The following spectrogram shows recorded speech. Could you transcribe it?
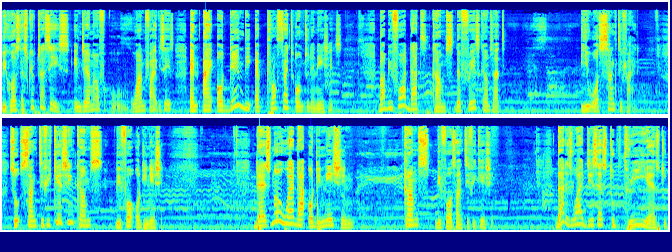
Because the scripture says in Jeremiah 1 5, it says, And I ordained thee a prophet unto the nations. But before that comes, the phrase comes that he was sanctified. So sanctification comes before ordination. There is nowhere that ordination comes before sanctification. That is why Jesus took three years to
